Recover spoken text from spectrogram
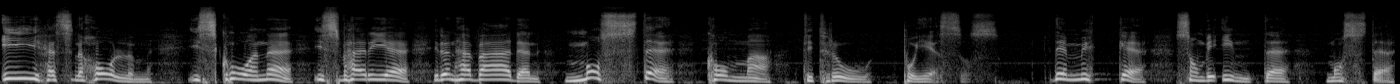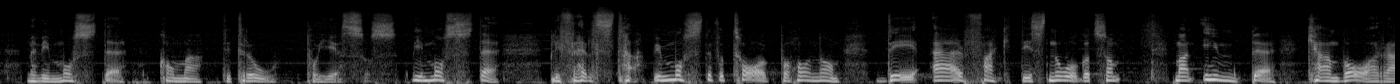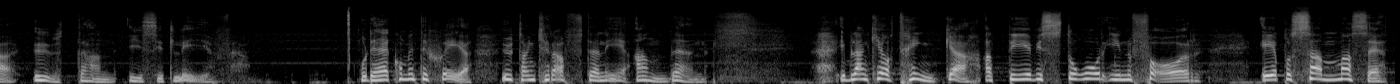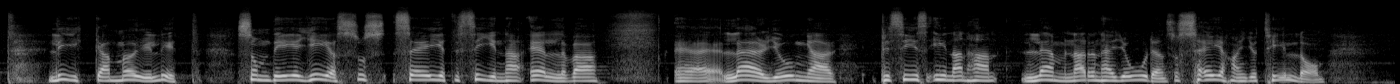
i Hässleholm, i Skåne, i Sverige, i den här världen måste komma till tro på Jesus. Det är mycket som vi inte måste men vi måste komma till tro på Jesus. Vi måste bli frälsta. Vi måste få tag på honom. Det är faktiskt något som man inte kan vara utan i sitt liv. Och det här kommer inte ske utan kraften i anden. Ibland kan jag tänka att det vi står inför är på samma sätt lika möjligt som det Jesus säger till sina elva eh, lärjungar. Precis innan han lämnar den här jorden så säger han ju till dem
